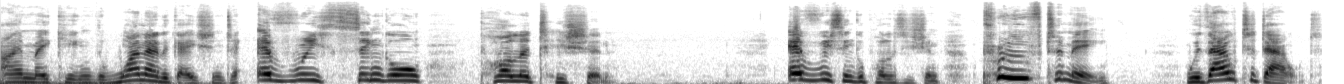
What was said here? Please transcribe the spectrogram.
I'm making the one allegation to every single politician, every single politician, prove to me, without a doubt,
